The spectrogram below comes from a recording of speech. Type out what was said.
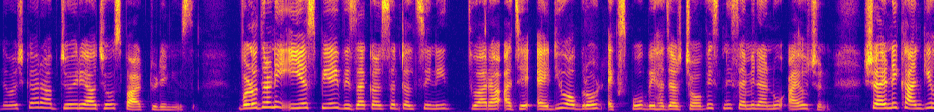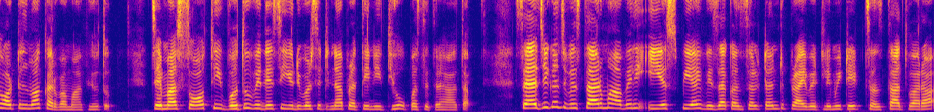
નમસ્કાર, આપ જોઈ રહ્યા છો સ્પાર્ક ટુડે ન્યૂઝ વડોદરાની ઈએસપીઆઈ વિઝા કન્સલ્ટન્સીની દ્વારા આજે એડ્યુ અબ્રોડ એક્સપો બે હજાર ચોવીસની સેમિનારનું આયોજન શહેરની ખાનગી હોટલમાં કરવામાં આવ્યું હતું. જેમાં સોથી વધુ વિદેશી યુનિવર્સિટીના પ્રતિનિધિઓ ઉપસ્થિત રહ્યા હતા. સયાજીગંજ વિસ્તારમાં આવેલી ESPI visa consultant private limited સંસ્થા દ્વારા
